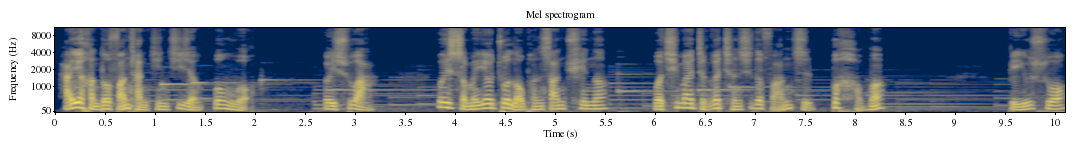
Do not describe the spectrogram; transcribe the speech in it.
还有很多房产经纪人问我，魏叔啊，为什么要做楼盘商圈呢？我去卖整个城市的房子不好吗？比如说，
